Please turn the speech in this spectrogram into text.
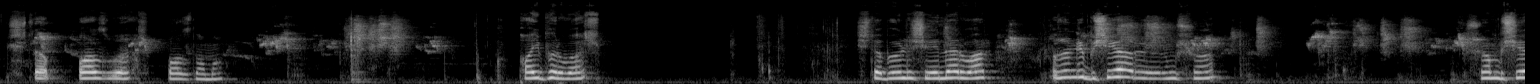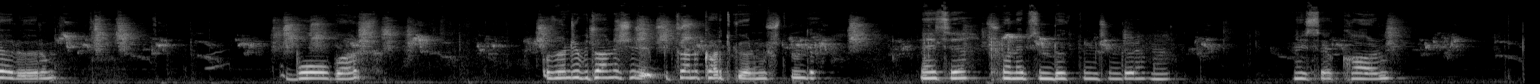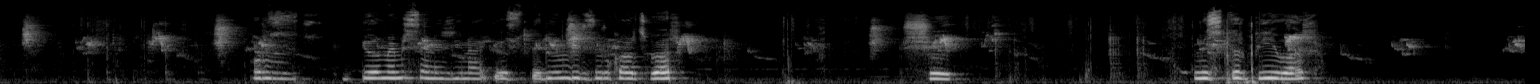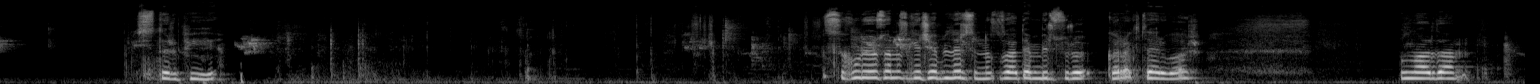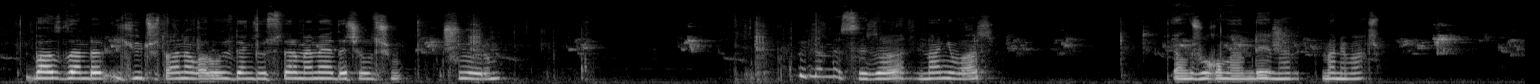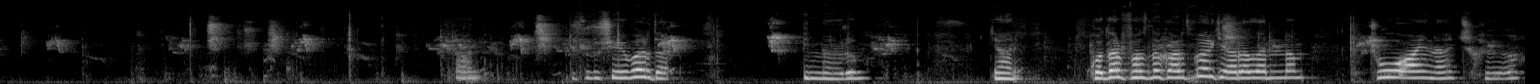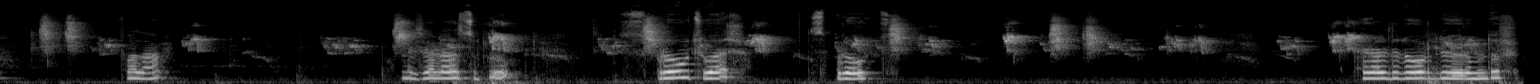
İşte baz var. Bazlama. Piper var. İşte böyle şeyler var. Az önce bir şey arıyorum şu an. Şu an bir şey arıyorum. Bol var. Az önce bir tane şey, bir tane kart görmüştüm de. Neyse, şu an hepsini döktüğüm için göremiyorum. Neyse. Orası görmemişseniz yine göstereyim. Bir sürü kart var. Şey, Mr. P var. Mr. P. Sıkılıyorsanız geçebilirsiniz. Zaten bir sürü karakter var. Bunlardan bazılarında 2-3 tane var. O yüzden göstermemeye de çalışıyorum. Sıra Nani var. Yanlış okumuyorum değil mi? Evet Nani var. Yani bir sürü şey var da bilmiyorum. Yani o kadar fazla kart var ki aralarından çoğu aynı çıkıyor falan. Mesela Sprout var. Sprout. Herhalde doğru diyorumdur.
